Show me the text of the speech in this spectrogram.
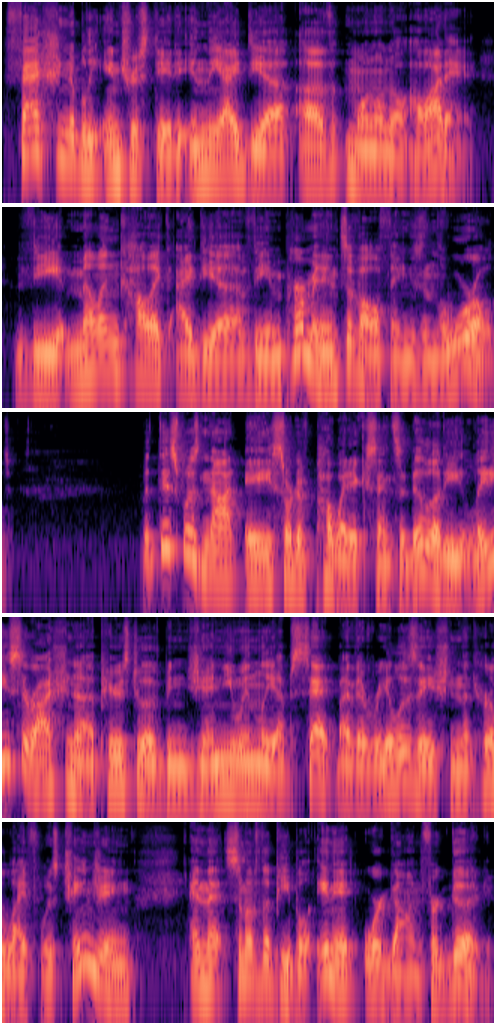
fashionably interested in the idea of mono no aware, the melancholic idea of the impermanence of all things in the world. But this was not a sort of poetic sensibility. Lady Sarashina appears to have been genuinely upset by the realization that her life was changing and that some of the people in it were gone for good.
